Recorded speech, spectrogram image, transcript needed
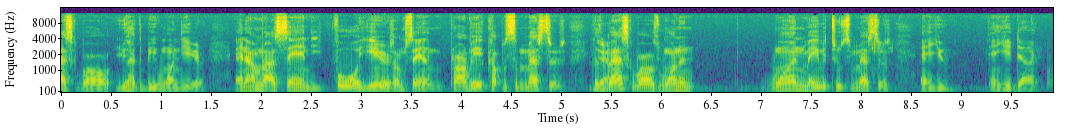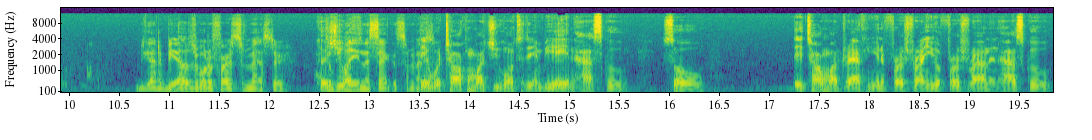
Basketball, you have to be one year. And I'm not saying four years. I'm saying probably a couple semesters because Yeah. basketball is one and one maybe two semesters and you and you're done. you got to be eligible the first semester to play was- in the second semester. They were talking about you going to the NBA in high school. So they talking about drafting you in the first round. You're a first round in high school.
